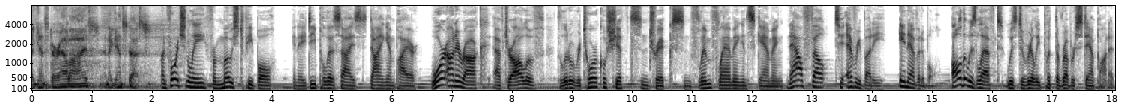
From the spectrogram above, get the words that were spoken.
against our allies, and against us. Unfortunately, for most people in a depoliticized, dying empire, war on Iraq, after all of the little rhetorical shifts and tricks and flim flamming and scamming, now felt to everybody inevitable. All that was left was to really put the rubber stamp on it.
